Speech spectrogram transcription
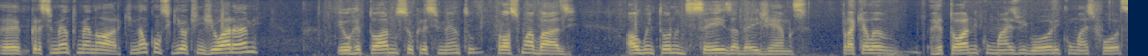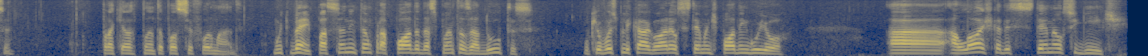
é, crescimento menor, que não conseguiu atingir o arame, eu retorno seu crescimento próximo à base, algo em torno de 6 a 10 gemas para que ela retorne com mais vigor e com mais força para que a planta possa ser formada. Muito bem, passando então para a poda das plantas adultas, o que eu vou explicar agora é o sistema de poda em Guyot. A, a lógica desse sistema é o seguinte,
